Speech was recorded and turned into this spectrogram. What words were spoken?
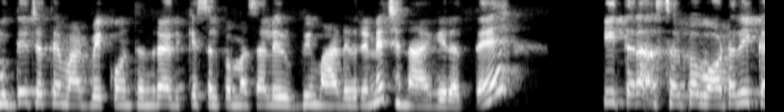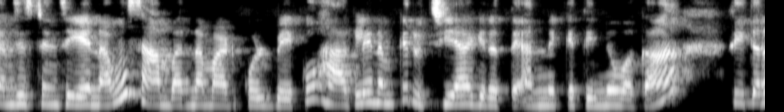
ಮುದ್ದೆ ಜೊತೆ ಮಾಡ್ಬೇಕು ಅಂತಂದ್ರೆ ಅದಕ್ಕೆ ಸ್ವಲ್ಪ ಮಸಾಲೆ ರುಬ್ಬಿ ಮಾಡಿದ್ರೇನೆ ಚೆನ್ನಾಗಿರುತ್ತೆ. ಈ ತರ ಸ್ವಲ್ಪ ವಾಟರಿ ಕನ್ಸಿಸ್ಟೆನ್ಸಿಗೆ ನಾವು ಸಾಂಬಾರ್ನ ಮಾಡ್ಕೊಳ್ಬೇಕು. ಆಗ್ಲೇ ನಮ್ಗೆ ರುಚಿಯಾಗಿರುತ್ತೆ ಅನ್ನಕ್ಕೆ ತಿನ್ನುವಾಗ. ಈ ತರ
